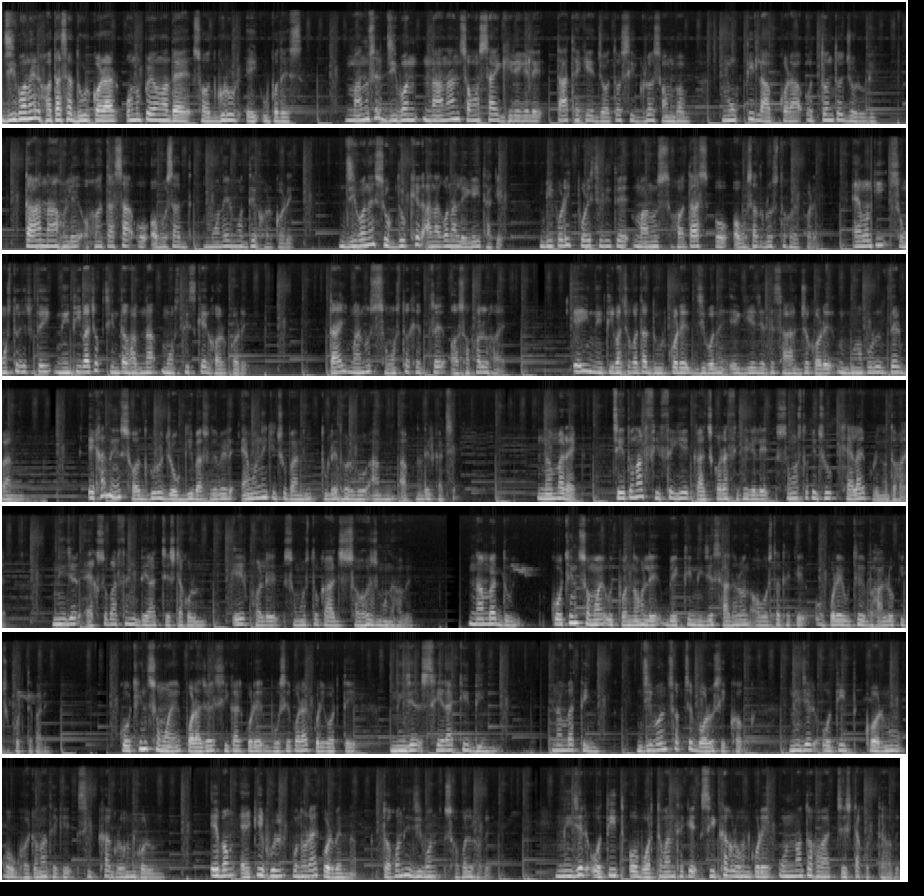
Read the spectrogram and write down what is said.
জীবনের হতাশা দূর করার অনুপ্রেরণা দেয় সদ্গুরুর এই উপদেশ। মানুষের জীবন নানান সমস্যায় ঘিরে গেলে তা থেকে যত শীঘ্র সম্ভব মুক্তি লাভ করা অত্যন্ত জরুরি। তা না হলে হতাশা ও অবসাদ মনের মধ্যে ঘর করে। জীবনে সুখ দুঃখের আনাগোনা লেগেই থাকে। বিপরীত পরিস্থিতিতে মানুষ হতাশ ও অবসাদগ্রস্ত হয়ে পড়ে। এমনকি সমস্ত কিছুতেই নেতিবাচক চিন্তাভাবনা মস্তিষ্কে ঘর করে। তাই মানুষ সমস্ত ক্ষেত্রে অসফল হয়। এই নেতিবাচকতা দূর করে জীবনে এগিয়ে যেতে সাহায্য করে মহাপুরুষদের বাণী। এখানে সদ্গুরু যোগী বাসুদেবের এমনই কিছু বাণী তুলে ধরবো আমি আপনাদের কাছে। নাম্বার এক, চেতনার শীর্ষে গিয়ে কাজ করা শিখে গেলে সমস্ত কিছু খেলায় পরিণত হয়। নিজের একশো পার্সেন্ট দেওয়ার চেষ্টা করুন। এর ফলে সমস্ত কাজ সহজ মনে হবে। নাম্বার দুই, কঠিন সময় উৎপন্ন হলে ব্যক্তি নিজের সাধারণ অবস্থা থেকে ওপরে উঠে ভালো কিছু করতে পারে। কঠিন সময়ে পরাজয় স্বীকার করে বসে পড়ার পরিবর্তে নিজের সেরাটি দিন। নাম্বার তিন, জীবন সবচেয়ে বড় শিক্ষক। নিজের অতীত, কর্ম ও ঘটনা থেকে শিক্ষা গ্রহণ করুন। এবং একই ভুল পুনরায় করবেন না, তখনই জীবন সফল হবে। নিজের অতীত ও বর্তমান থেকে শিক্ষা গ্রহণ করে উন্নত হওয়ার চেষ্টা করতে হবে।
